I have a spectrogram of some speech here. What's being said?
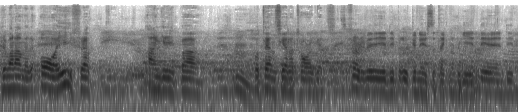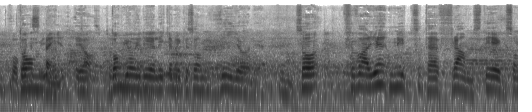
hur man använder AI för att angripa potentiella targets. Selvfølgelig, de bruker nyeste teknologien. De, de får De faktisk gör, penger. ja, de gör ju det lika mycket som vi gör det. Så för varje nytt sånt här framsteg som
